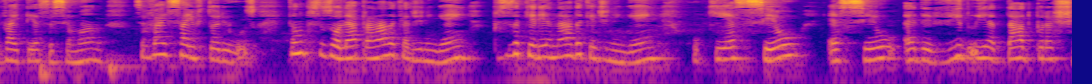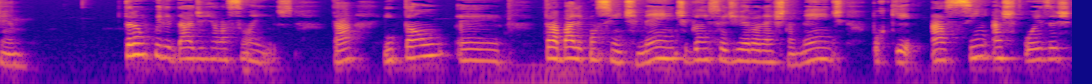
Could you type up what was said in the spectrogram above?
vai ter essa semana, você vai sair vitorioso. Então não precisa olhar para nada que é de ninguém, precisa querer nada que é de ninguém. O que é seu, é seu, é devido e é dado por Hashem. Tranquilidade em relação a isso, tá? Então, é, trabalhe conscientemente, ganhe seu dinheiro honestamente, porque assim as coisas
